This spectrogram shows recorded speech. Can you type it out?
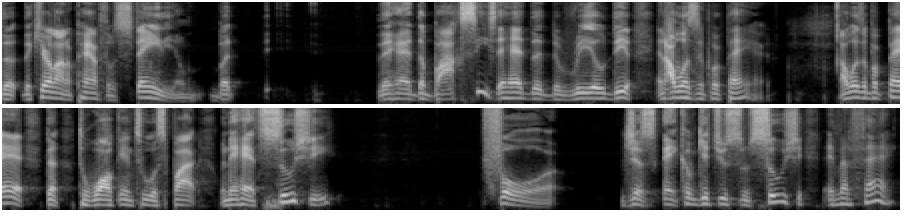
the the Carolina Panthers stadium, but they had the box seats. They had the the real deal, and I wasn't prepared. I wasn't prepared to to walk into a spot when they had sushi for just hey, come get you some sushi. As a matter of fact,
